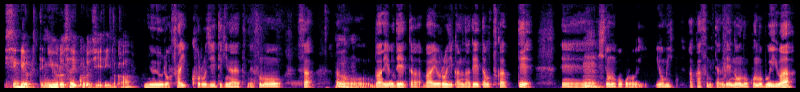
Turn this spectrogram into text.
心理学って neuropsychology でいいのか？ neuropsychology 的なやつね。その、さ、あの、バイオデータ、 biological なデータを使って、えーうん人の心を読み明かすみたいな。で、脳のこの部位は、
